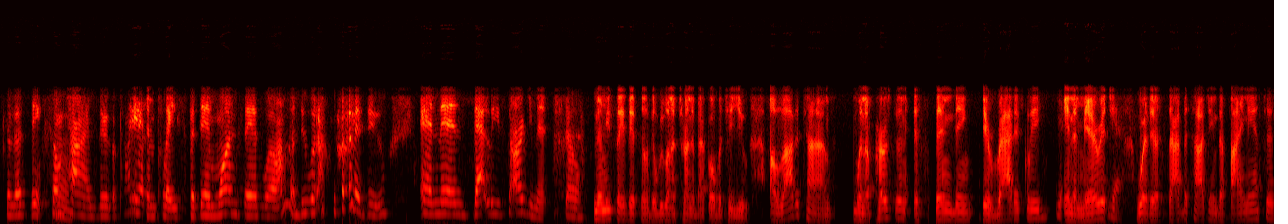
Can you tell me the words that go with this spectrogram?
Because I think hmm. sometimes there's a plan in place, but then one says, "Well, I'm going to do what I want to do," and then that leads to argument. So Let me say this so that we're going to turn it back over to you. A lot of times when a person is spending erratically Yes. in a marriage Yes. where they're sabotaging the finances,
